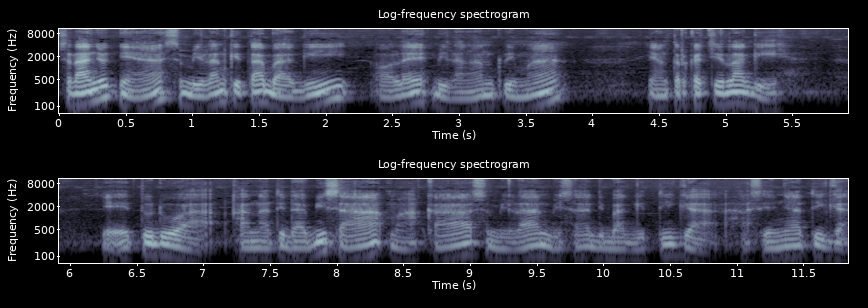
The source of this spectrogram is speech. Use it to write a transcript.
Selanjutnya, 9 kita bagi oleh bilangan prima yang terkecil lagi, yaitu 2. Karena tidak bisa, maka 9 bisa dibagi 3, hasilnya 3.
